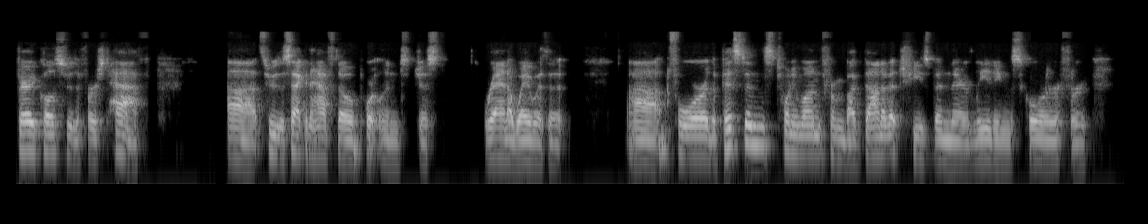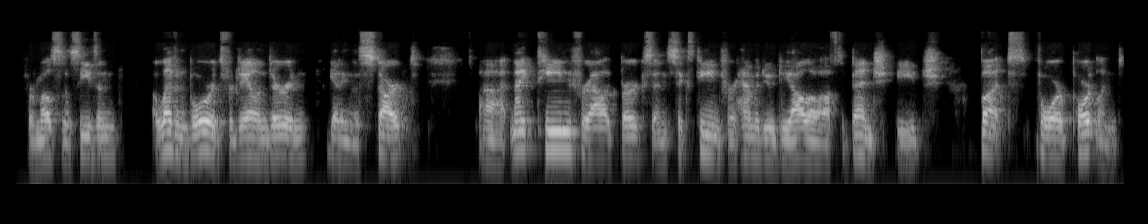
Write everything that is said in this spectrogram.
very close through the first half. Uh, through the second half, though, Portland just ran away with it. Uh, for the Pistons, 21 from Bogdanovich. He's been their leading scorer for, for most of the season. 11 boards for Jalen Duren getting the start. Uh, 19 for Alec Burks and 16 for Hamidou Diallo off the bench each. But for Portland,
